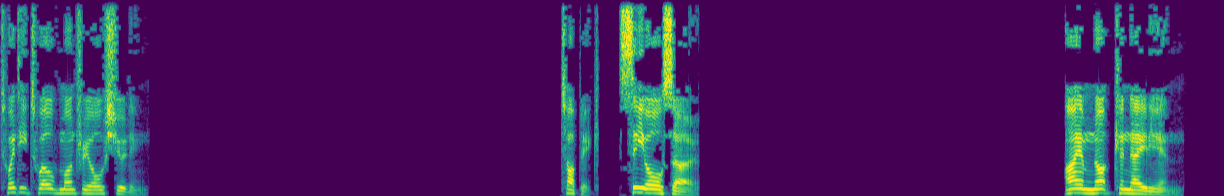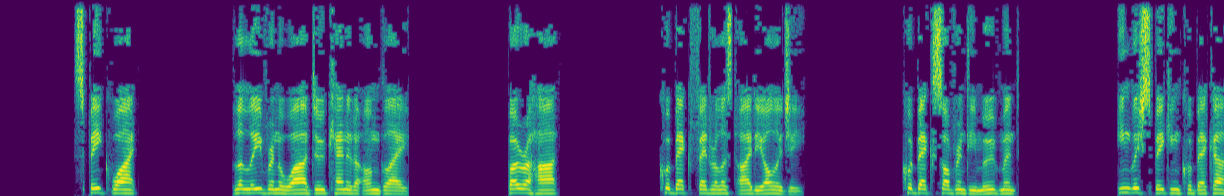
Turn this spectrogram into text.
2012 Montreal shooting. See also I am not Canadian. Speak White. Le Livre Noir du Canada Anglais. Beauregard Quebec Federalist ideology. Quebec sovereignty movement. English-speaking Quebecer.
